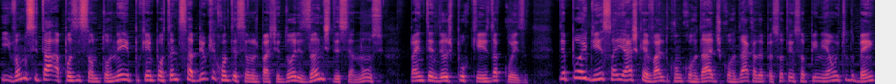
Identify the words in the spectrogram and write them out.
E vamos citar a posição do torneio, porque é importante saber o que aconteceu nos bastidores antes desse anúncio para entender os porquês da coisa. Depois disso, aí acho que é válido concordar, discordar, cada pessoa tem sua opinião e tudo bem,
